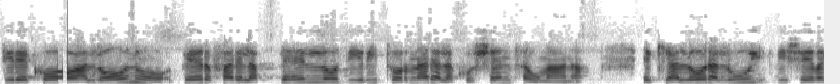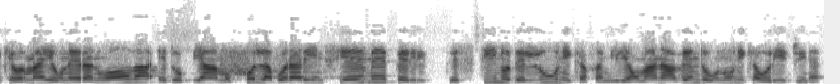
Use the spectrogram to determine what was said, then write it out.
si recò all'ONU per fare l'appello di ritornare alla coscienza umana e che allora lui diceva che ormai è un'era nuova e dobbiamo collaborare insieme per il destino dell'unica famiglia umana avendo un'unica origine.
